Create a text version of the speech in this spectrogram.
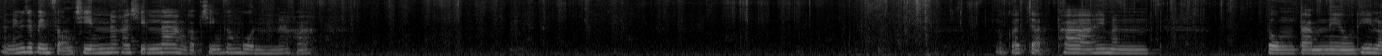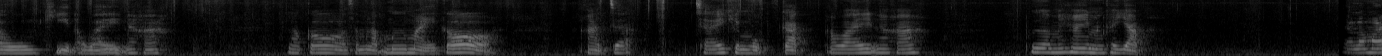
อันนี้มันจะเป็นสองชิ้นนะคะ ชิ้นล่างกับชิ้นข้างบนนะคะ แล้วก็จัดผ้าให้มันตรงตามแนวที่เราขีดเอาไว้นะคะ แล้วก็สำหรับมือใหม่ก็อาจจะใช้เข็มหมุดกัดเอาไว้นะคะ เพื่อไม่ให้มันขยับ ดี๋ยวเรามา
